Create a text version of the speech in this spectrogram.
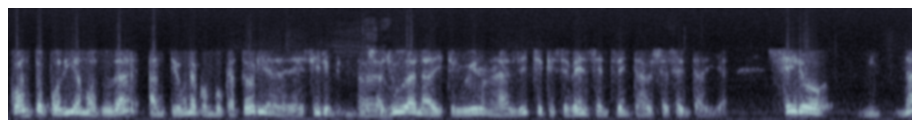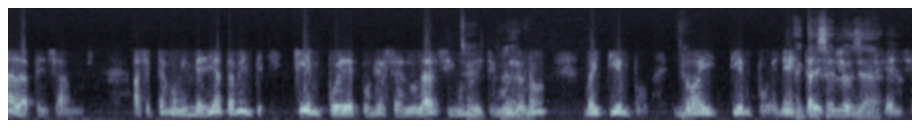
cuánto podíamos dudar ante una convocatoria de decir nos ayudan a distribuir una leche que se vence en 30 o 60 días. Cero, nada pensamos. Aceptamos inmediatamente. ¿Quién puede ponerse a dudar si uno distribuye o no? No hay tiempo, no hay tiempo en esta decisión de emergencia.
